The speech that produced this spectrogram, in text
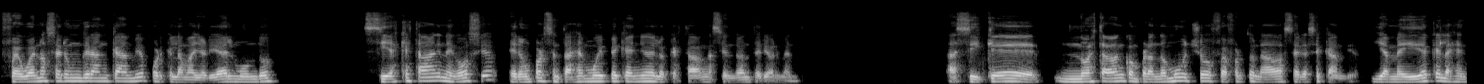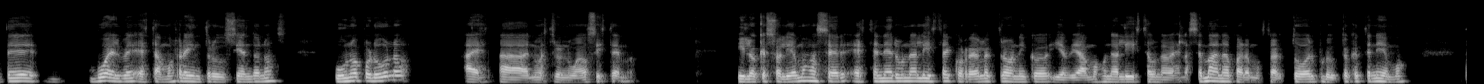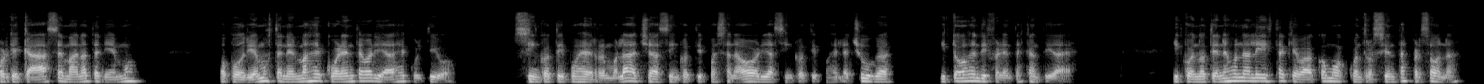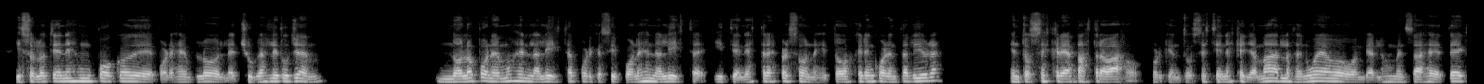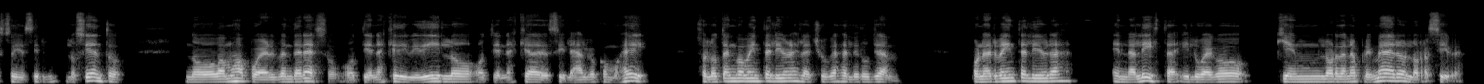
fue bueno hacer un gran cambio porque la mayoría del mundo, si es que estaban en negocio, era un porcentaje muy pequeño de lo que estaban haciendo anteriormente. Así que no estaban comprando mucho, fue afortunado hacer ese cambio. Y a medida que la gente vuelve, estamos reintroduciéndonos uno por uno a nuestro nuevo sistema. Y lo que solíamos hacer es tener una lista de correo electrónico y enviábamos una lista una vez a la semana para mostrar todo el producto que teníamos, porque cada semana teníamos o podríamos tener más de 40 variedades de cultivo. Cinco tipos de remolacha, cinco tipos de zanahoria, cinco tipos de lechuga y todos en diferentes cantidades. Y cuando tienes una lista que va como 400 personas y solo tienes un poco de, por ejemplo, lechugas Little Gem, no lo ponemos en la lista porque si pones en la lista y tienes tres personas y todos quieren 40 libras, entonces creas más trabajo, porque entonces tienes que llamarlos de nuevo o enviarles un mensaje de texto y decir, lo siento, no vamos a poder vender eso, o tienes que dividirlo, o tienes que decirles algo como, hey, solo tengo 20 libras de lechugas de Little Gem. Poner 20 libras en la lista y luego quien lo ordena primero lo recibe.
